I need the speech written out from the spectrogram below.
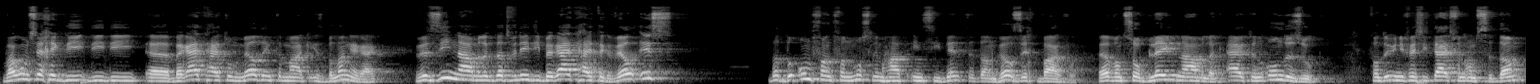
waarom zeg ik die, die, die uh, bereidheid om melding te maken is belangrijk? We zien namelijk dat wanneer die bereidheid er wel is, dat de omvang van moslimhaat-incidenten dan wel zichtbaar wordt. Want zo bleek namelijk uit een onderzoek van de Universiteit van Amsterdam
